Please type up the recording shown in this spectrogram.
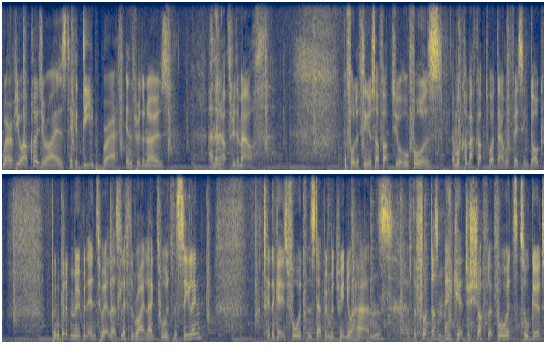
Wherever you are, close your eyes, take a deep breath in through the nose and then out through the mouth before lifting yourself up to your all fours. And we'll come back up to our downward facing dog. Bring a bit of movement into it. Let's lift the right leg towards the ceiling. Take the gaze forwards and step in between your hands. If the foot doesn't make it, just shuffle it forwards. It's all good.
